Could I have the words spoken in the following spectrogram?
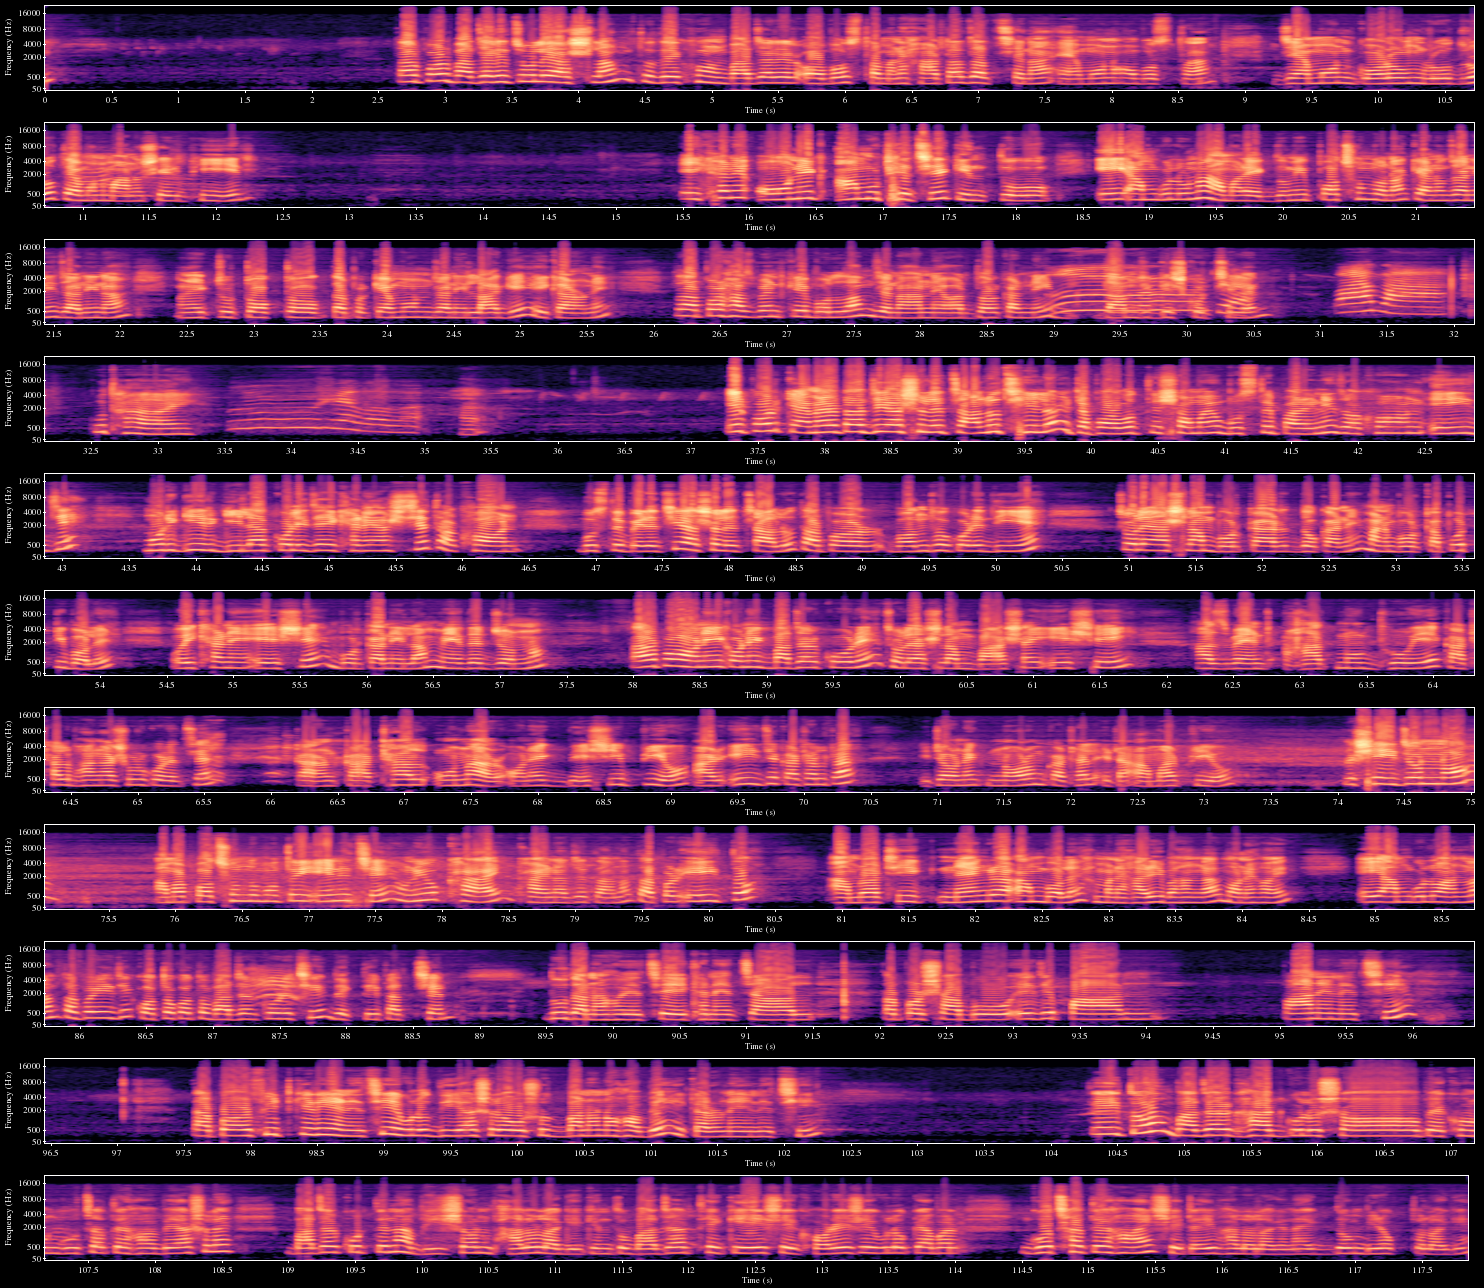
তারপর বাজারে চলে আসলাম। তো দেখুন, বাজারের অবস্থা মানে হাঁটা যাচ্ছে না, এমন অবস্থা। যেমন গরম, রৌদ্র, তেমন মানুষের ভিড়। এইখানে অনেক আম উঠেছে, কিন্তু এই আমগুলো না আমার একদমই পছন্দ না। কেন জানি জানি না। মানে একটু টক টক, তারপর কেমন জানি লাগে এই কারণে। তারপর হাজব্যান্ডকে বললাম যে, না, নেওয়ার দরকার নেই। দাম জিজ্ঞেস করছিলেন। কোথায়? এরপর ক্যামেরাটা যে আসলে চালু ছিল, এটা পরবর্তী সময়েও বুঝতে পারিনি। যখন এই যে মুরগির গিলা কলিজা এখানে আসছে, তখন বুঝতে পেরেছি আসলে চালু। তারপর বন্ধ করে দিয়ে চলে আসলাম বোরকার দোকানে মানে বোরকা পট্টি বলে। ওইখানে এসে বোরকা নিলাম মেয়েদের জন্য। তারপর অনেক অনেক বাজার করে চলে আসলাম বাসায় এসেই হাজব্যান্ড হাত মুখ ধুয়ে কাঁঠাল ভাঙা শুরু করেছে। কারণ কাঁঠাল ওনার অনেক বেশি প্রিয়। আর এই যে কাঁঠালটা, এটা অনেক নরম কাঁঠাল, এটা আমার প্রিয়। তো সেই জন্য আমার পছন্দ মতোই এনেছে। উনিও খায় খায় না যে তা না। তারপর এই তো আমরা ঠিক ন্যাংরা আম বলে মানে হাড়ি ভাঙা মনে হয়। এই আমগুলো আনলাম। তারপর এই যে কত কত বাজার করেছি, দেখতেই পাচ্ছেন। দুধ আনা হয়েছে, এখানে চাল তারপর সাবু, এই যে পান পান এনেছি। তারপর ফিটকিরি এনেছি, এগুলো দিয়ে আসলে ওষুধ বানানো হবে, এই কারণে এনেছি। এই তো বাজার ঘাটগুলো সব এখন গুছাতে হবে। আসলে বাজার করতে না ভীষণ ভালো লাগে, কিন্তু বাজার থেকে এসে, ঘরে সেগুলোকে আবার গোছাতে হয়, সেটাই ভালো লাগে না, একদম বিরক্ত লাগে।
